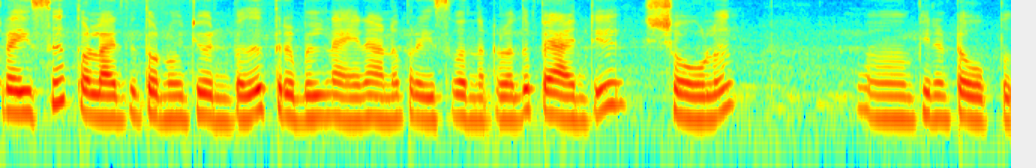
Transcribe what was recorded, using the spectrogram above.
പ്രൈസ് തൊള്ളായിരത്തി തൊണ്ണൂറ്റി ഒൻപത് ത്രിബിൾ നയനാണ് പ്രൈസ് വന്നിട്ടുള്ളത്. പാന്റ് ഷോൾ പിന്നെ ടോപ്പ്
